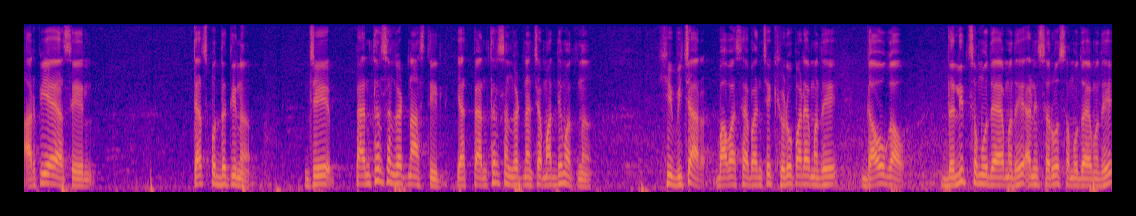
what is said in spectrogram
आर पी आय असेल त्याच पद्धतीनं जे पॅन्थर संघटना असतील या पॅन्थर संघटनाच्या माध्यमातून हे विचार बाबासाहेबांचे खेडोपाड्यामध्ये गावोगाव दलित समुदायामध्ये आणि सर्व समुदायामध्ये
